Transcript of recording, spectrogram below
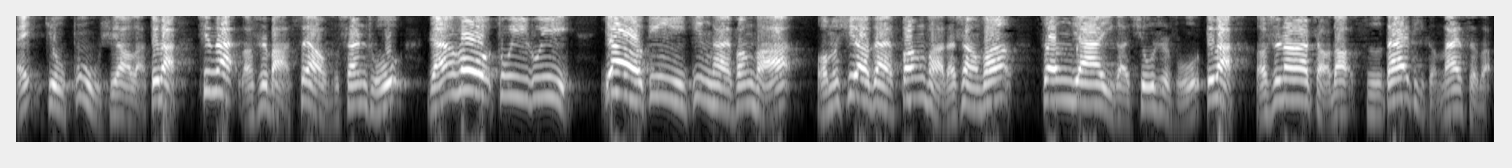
哎，就不需要了，对吧？现在老师把 self 删除，然后注意注意，要定义静态方法，我们需要在方法的上方增加一个修饰符，对吧？老师呢找到 static method，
